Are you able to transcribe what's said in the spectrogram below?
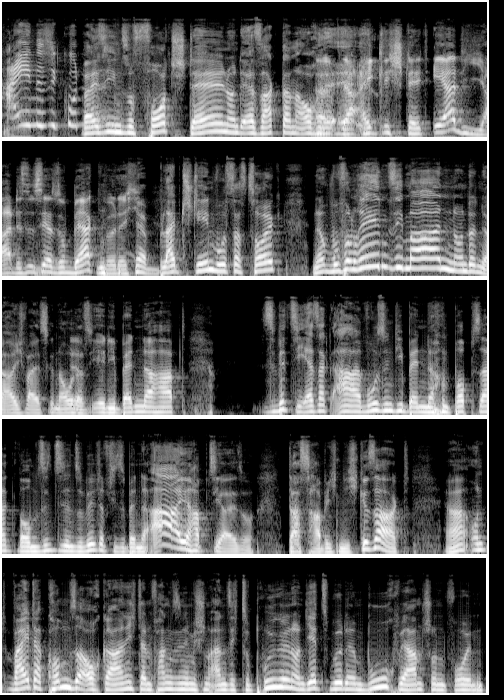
eine Sekunde. Weil sie ihn sofort stellen und er sagt dann auch, äh, ja, eigentlich stellt er die, ja, das ist ja so merkwürdig. ja, bleibt stehen, wo ist das Zeug? Ne, wovon reden Sie, Mann? Und dann, ja, ich weiß genau, dass ihr die Bänder habt. Ist witzig, er sagt, ah, wo sind die Bänder? Und Bob sagt, warum sind sie denn so wild auf diese Bänder? Ah, ihr habt sie also. Das habe ich nicht gesagt. Ja, und weiter kommen sie auch gar nicht, dann fangen sie nämlich schon an, sich zu prügeln. Und jetzt würde im Buch, wir haben schon vorhin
